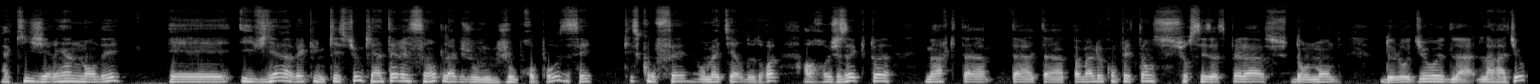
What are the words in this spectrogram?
à qui j'ai rien demandé, et il vient avec une question qui est intéressante là que je vous, je vous propose, c'est qu'est-ce qu'on fait en matière de droit? Alors je sais que toi, Marc, tu as pas mal de compétences sur ces aspects-là dans le monde de l'audio et de la, radio,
